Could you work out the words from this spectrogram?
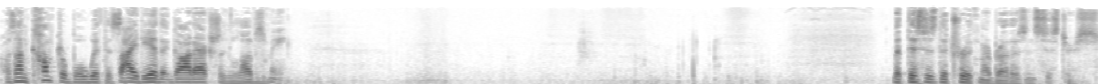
I was uncomfortable with this idea that God actually loves me. But this is the truth, my brothers and sisters.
